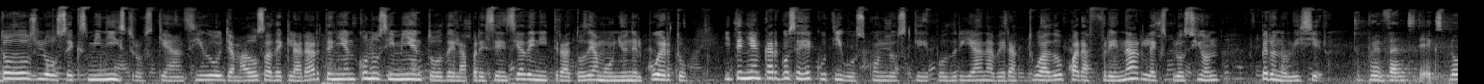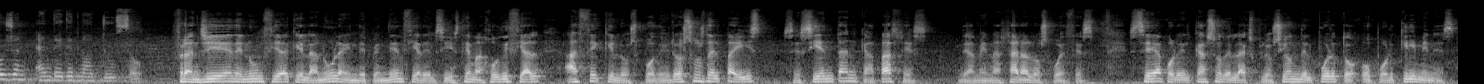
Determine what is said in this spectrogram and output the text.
Todos los exministros que han sido llamados a declarar tenían conocimiento de la presencia de nitrato de amonio en el puerto y tenían cargos ejecutivos con los que podrían haber actuado para frenar la explosión, pero no lo hicieron. Frangie denuncia que la nula independencia del sistema judicial hace que los poderosos del país se sientan capaces de amenazar a los jueces, sea por el caso de la explosión del puerto o por crímenes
